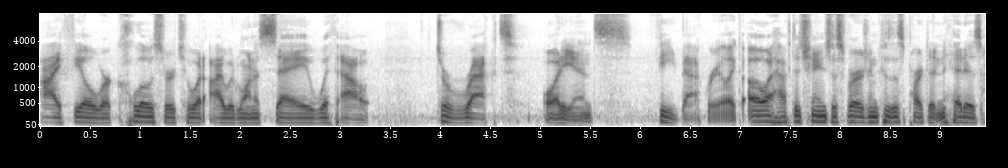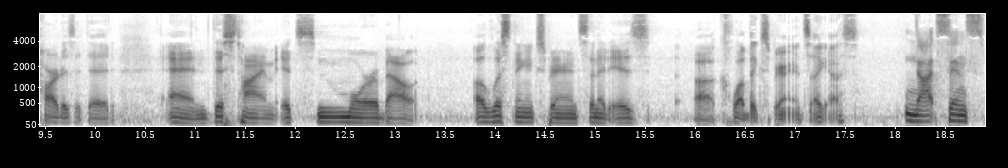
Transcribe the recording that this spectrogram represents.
I feel were closer to what I would want to say without direct audience feedback where you're like, oh, I have to change this version because this part didn't hit as hard as it did. And this time it's more about a listening experience than it is uh, club experience, I guess. Not since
